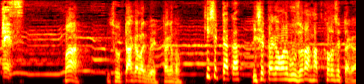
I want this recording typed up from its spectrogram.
প্লিজ মা কিছু টাকা লাগবে টাকা দাও। কিসের টাকা? কিসের টাকা মানে বুঝো না হাত খরচের টাকা।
